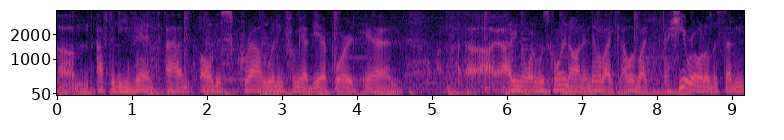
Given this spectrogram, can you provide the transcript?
um, after the event, I had all this crowd waiting for me at the airport and I, I didn't know what was going on. And they were like, I was like a hero all of a sudden.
